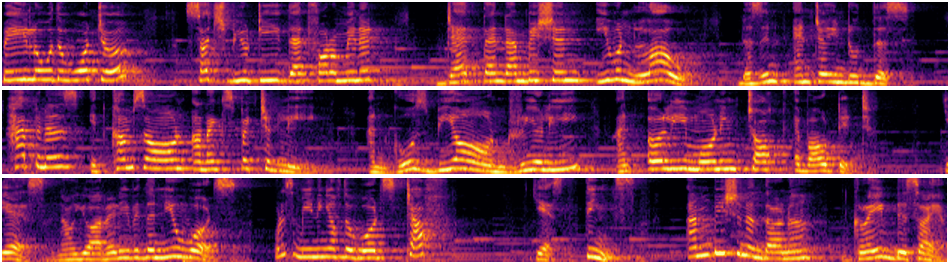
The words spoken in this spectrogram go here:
pale over the water, such beauty that for a minute death and ambition, even love, doesn't enter into this. Happiness, it comes on unexpectedly and goes beyond really an early morning talk about it. Yes, now you are ready with the new words. What is the meaning of the word stuff? യെസ് തിങ്സ് അംബിഷൻ എന്താണ് ഗ്രേറ്റ് ഡിസയർ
